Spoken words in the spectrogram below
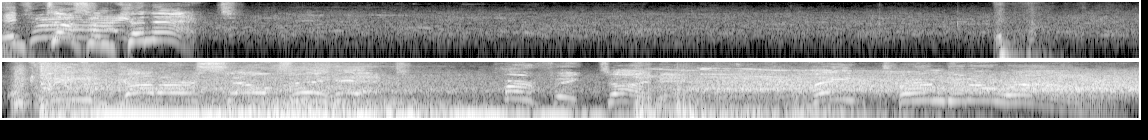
It doesn't connect. We've got ourselves a hit. Perfect timing. They turned it around.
